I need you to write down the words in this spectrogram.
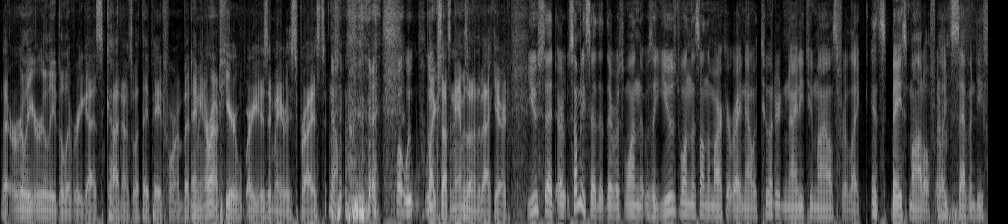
The early, early delivery guys, God knows what they paid for them. But I mean, around here, are, is anybody really surprised? No. well, we, we, Microsoft and Amazon in the backyard. you said, or somebody said that there was one that was a used one that's on the market right now with 292 miles for like its base model for like 75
